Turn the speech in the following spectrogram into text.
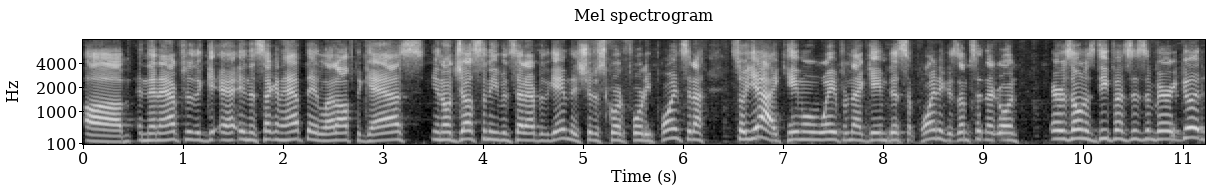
Um, and then after the in the second half, they let off the gas. You know, Justin even said after the game they should have scored 40 points. And I, so yeah, I came away from that game disappointed because I'm sitting there going, Arizona's defense isn't very good.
